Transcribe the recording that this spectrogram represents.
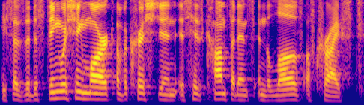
he says The distinguishing mark of a Christian is his confidence in the love of Christ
